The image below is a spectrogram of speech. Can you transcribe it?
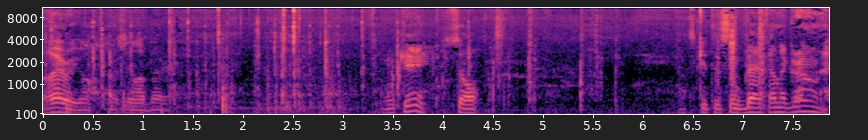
Oh, there we go. That's a lot better. Okay, so let's get this thing back on the ground.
